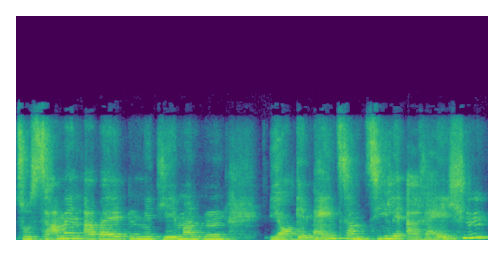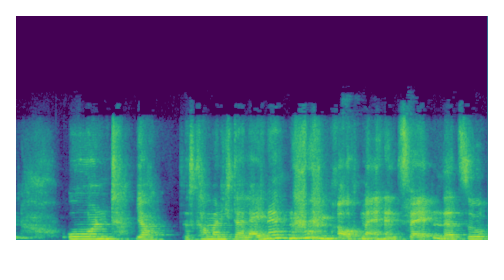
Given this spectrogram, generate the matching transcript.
zusammenarbeiten mit jemandem, ja, gemeinsam Ziele erreichen. Und ja, das kann man nicht alleine, braucht man einen zweiten dazu.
